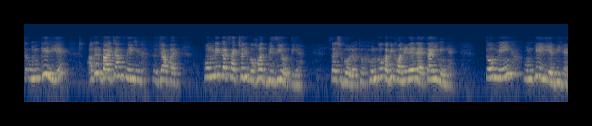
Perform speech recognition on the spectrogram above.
तो उनके लिए अगर बाई चांस नहीं जा पाए होम मेकर्स एक्चुअली बहुत बिज़ी होती है। सच बोलो तो उनको कभी हॉलीडे रहता ही नहीं है। तो मेन उनके लिए भी है।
